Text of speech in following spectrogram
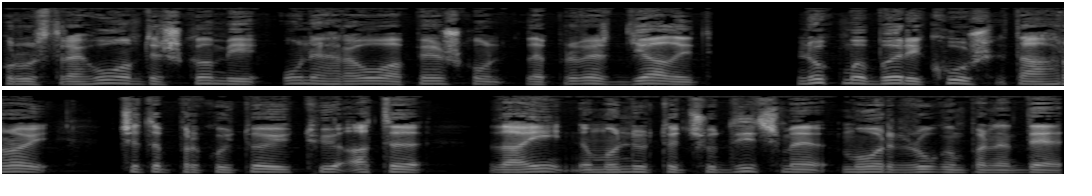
kur u strehuam te shkëmbi, unë e harrova peshkun dhe përveç djallit, nuk më bëri kush ta harroj që ta përkujtoj ty atë, dhe ai në mënyrë të çuditshme mori rrugën për në det.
